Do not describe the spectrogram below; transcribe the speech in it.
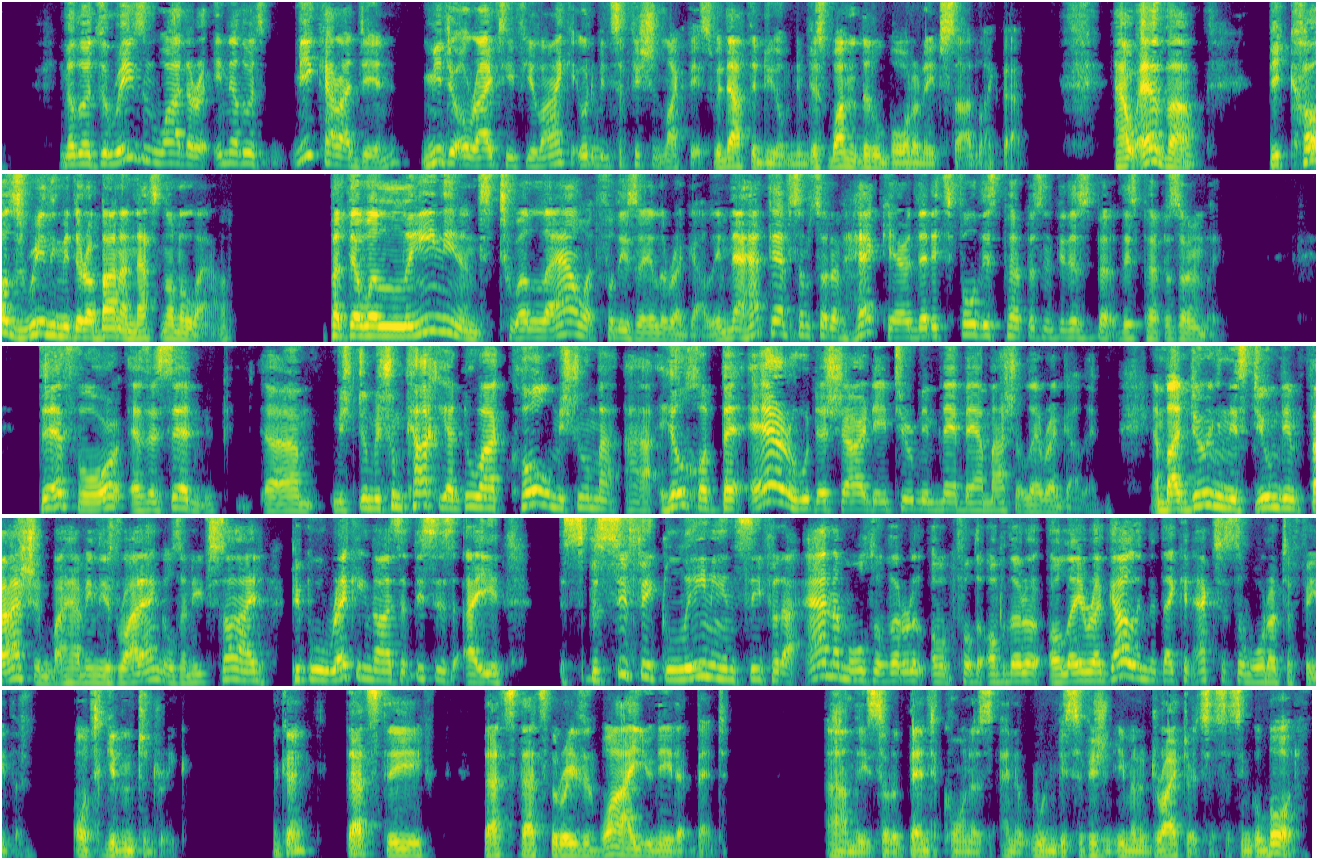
In other words, the reason why there are, in other words, mikaradin, midoraiti, if you like, it would have been sufficient like this, without the dium, just one little board on each side like that. However, because really midirabanan, that's not allowed, but they were lenient to allow it for the Israeli regalim. They had to have some sort of heker that it's for this purpose and for this, this purpose only. Therefore, as I said, um. And by doing in this doomed fashion, by having these right angles on each side, people recognize that this is a specific leniency for the animals of the of, for the of the ole that they can access the water to feed them or to give them to drink. Okay, that's the that's that's the reason why you need it bent. Um, these sort of bent corners, and it wouldn't be sufficient even a dry It's just a single board.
